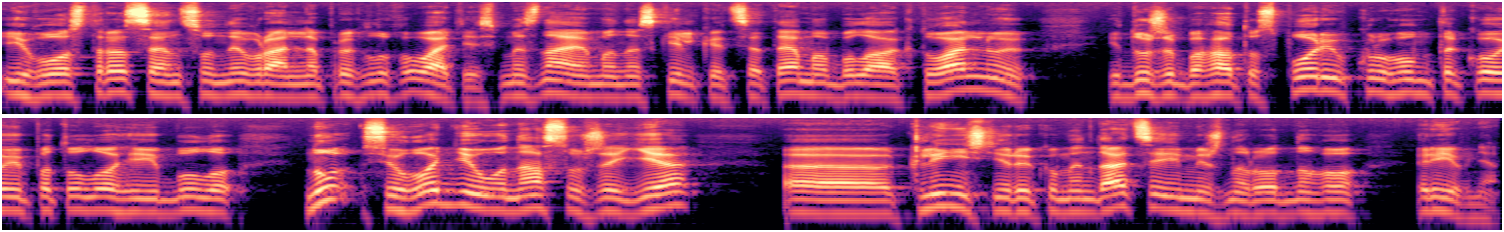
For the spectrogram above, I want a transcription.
і гостра сенсоневральна приглуховатість. Ми знаємо, наскільки ця тема була актуальною, і дуже багато спорів кругом такої патології було. Ну, сьогодні у нас вже є е, клінічні рекомендації міжнародного рівня.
